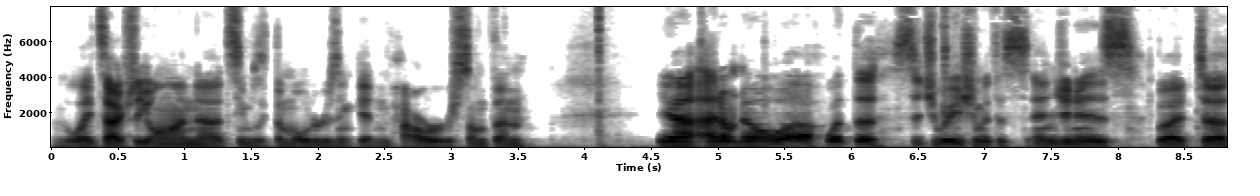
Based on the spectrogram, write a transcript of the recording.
The light's actually on. Uh, it seems like the motor isn't getting power or something. Yeah, I don't know uh, what the situation with this engine is, but uh,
